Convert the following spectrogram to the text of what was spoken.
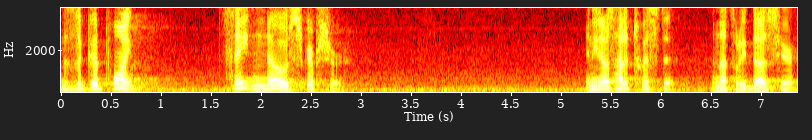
This is a good point. Satan knows Scripture, and he knows how to twist it. And that's what he does here.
